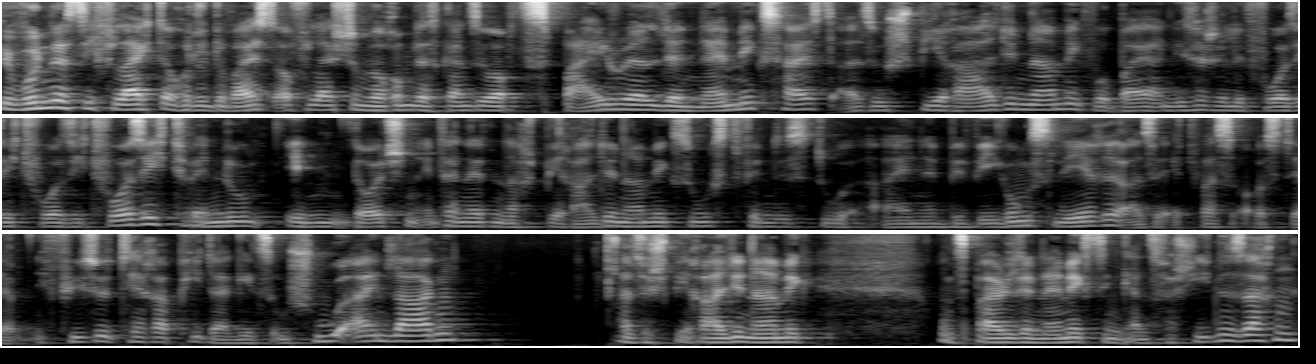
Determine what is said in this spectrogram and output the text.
Du wunderst dich vielleicht auch, oder du weißt auch vielleicht schon, warum das Ganze überhaupt Spiral Dynamics heißt, also Spiraldynamik, wobei an dieser Stelle Vorsicht, Vorsicht, Vorsicht. Wenn du im deutschen Internet nach Spiraldynamik suchst, findest du eine Bewegungslehre, also etwas aus der Physiotherapie. Da geht es um Schuheinlagen. Also Spiraldynamik und Spiral Dynamics sind ganz verschiedene Sachen.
